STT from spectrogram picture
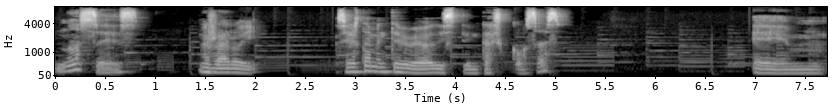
No sé, es raro y ciertamente veo distintas cosas. Em,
